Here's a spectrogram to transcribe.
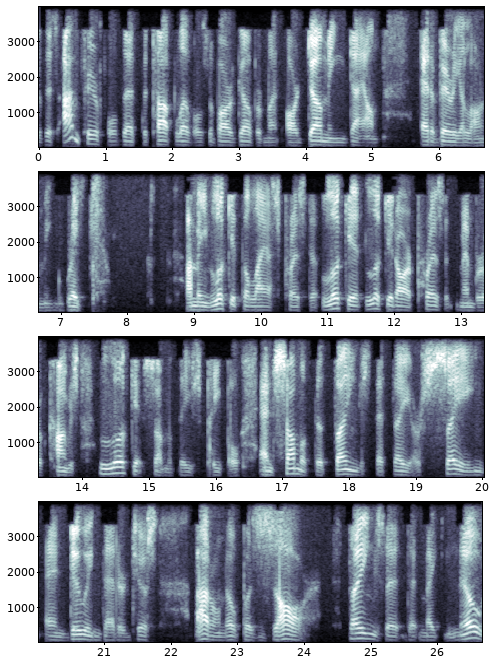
of this. I'm fearful that the top levels of our government are dumbing down at a very alarming rate. I mean, look at the last president. Look at look at our present member of Congress. Look at some of these people and some of the things that they are saying and doing that are just, I don't know, bizarre things that that make no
